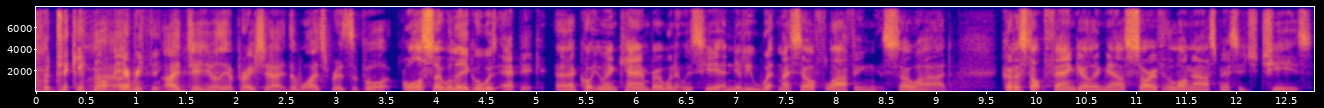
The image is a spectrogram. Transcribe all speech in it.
ticking off everything. I genuinely appreciate the widespread support. Also, Will Eagle was epic. Uh, caught you in Canberra when it was here and nearly wet myself laughing so hard. Got to stop fangirling now. Sorry for the long ass message. Cheers.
